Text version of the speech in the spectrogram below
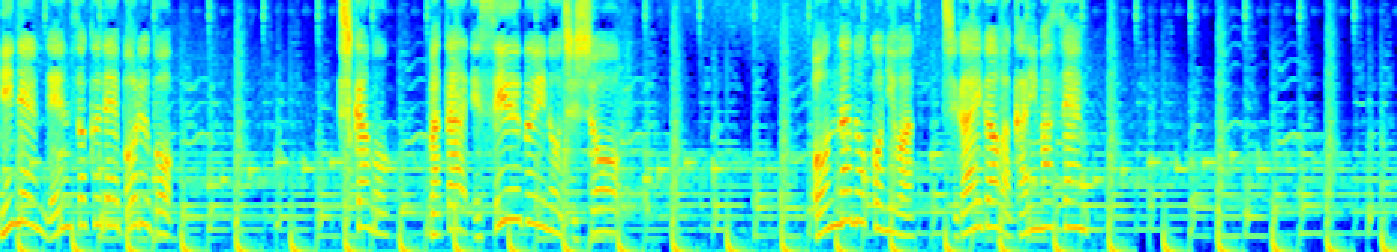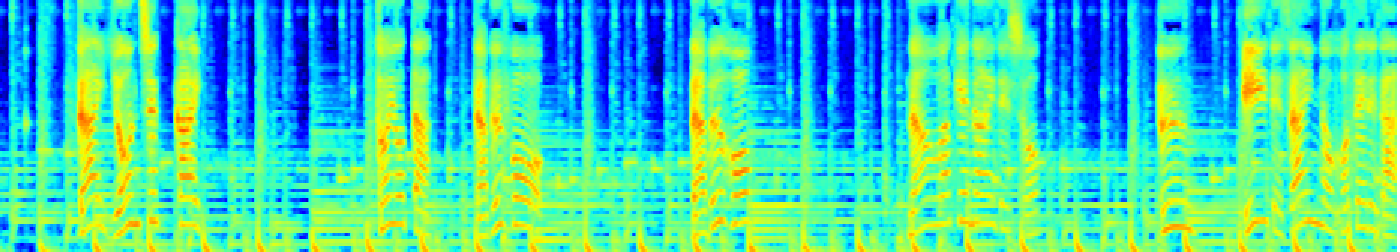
2年連続でボルボ。しかもまた SUV の受賞。女の子には違いが分かりません。第40回。トヨタラブ4ラブホなんわけないでしょ。うんいいデザインのホテルだ。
